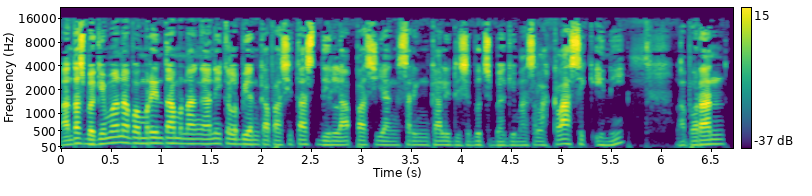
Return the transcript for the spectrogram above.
Lantas bagaimana pemerintah menangani kelebihan kapasitas di lapas yang sering kali disebut sebagai masalah klasik ini? Laporan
